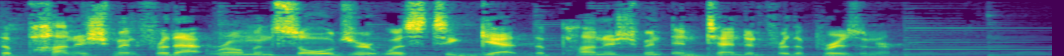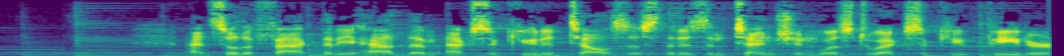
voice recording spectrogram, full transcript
the punishment for that Roman soldier was to get the punishment intended for the prisoner. And so the fact that he had them executed tells us that his intention was to execute Peter.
